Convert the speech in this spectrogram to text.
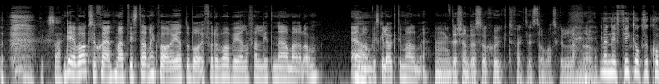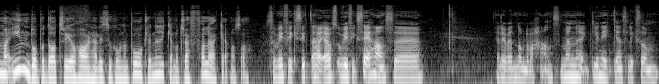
Exakt. Det var också skönt med att vi stannade kvar i Göteborg för då var vi i alla fall lite närmare dem än ja. om vi skulle åka till Malmö. Mm, det kändes så sjukt faktiskt om man skulle lämna dem. Men ni fick också komma in då på dag tre och ha den här diskussionen på kliniken och träffa läkaren och så? Så vi fick sitta här, ja, och vi fick se hans, eh, eller jag vet inte om det var hans, men klinikens liksom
